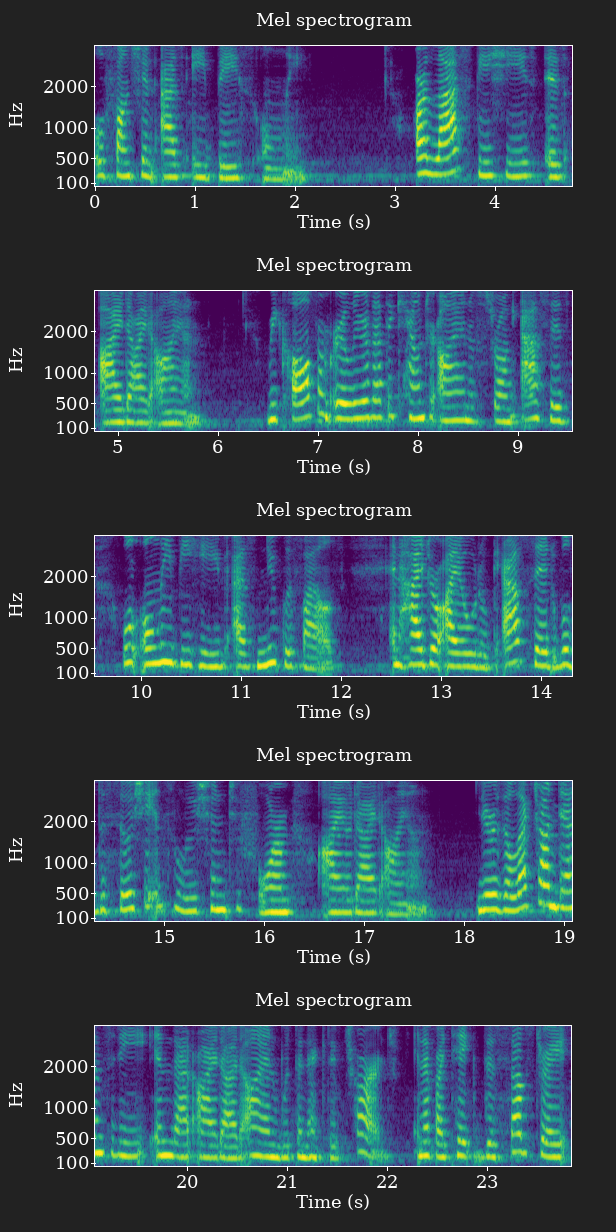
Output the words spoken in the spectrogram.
will function as a base only. Our last species is iodide ion. Recall from earlier that the counter ion of strong acids will only behave as nucleophiles, and hydroiodic acid will dissociate in solution to form iodide ion. There is electron density in that iodide ion with the negative charge. And if I take this substrate,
